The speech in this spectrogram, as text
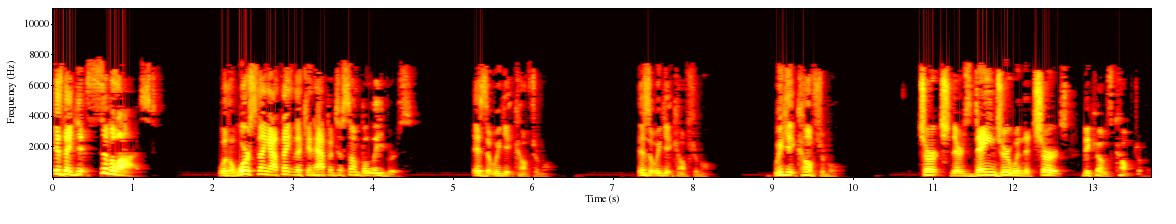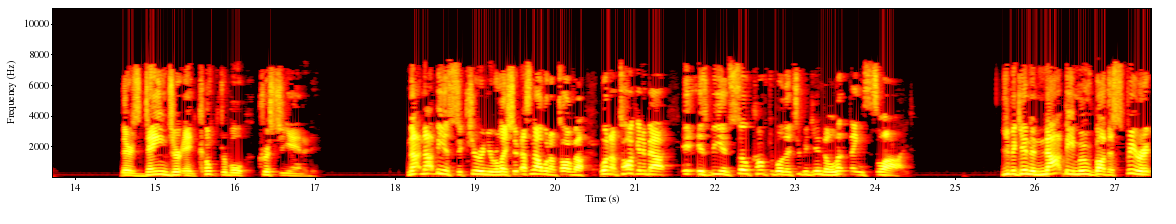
is they get civilized. Well, the worst thing I think that can happen to some believers is that we get comfortable. Is that we get comfortable. We get comfortable. Church, there's danger when the church becomes comfortable. There's danger in comfortable Christianity. Not, not being secure in your relationship. That's not what I'm talking about. What I'm talking about is being so comfortable that you begin to let things slide. You begin to not be moved by the Spirit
